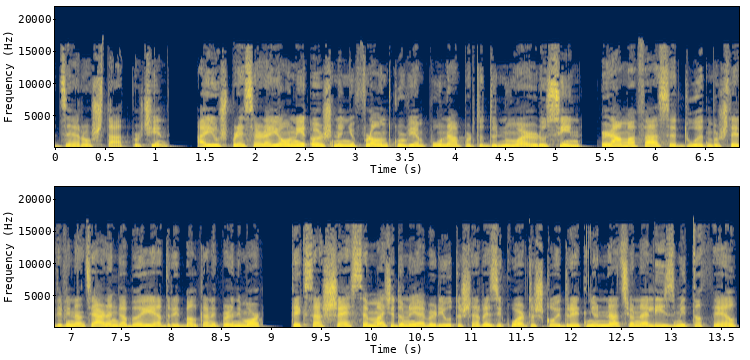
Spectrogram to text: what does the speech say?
07% Ai u shpreh se rajoni është në një front kur vjen puna për të dënuar Rusinë. Rama tha se duhet mbështetje financiare nga BE-ja drejt Ballkanit Perëndimor, teksa sheh se Maqedonia e Veriut është e rrezikuar të shkojë drejt një nacionalizmi të thellë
